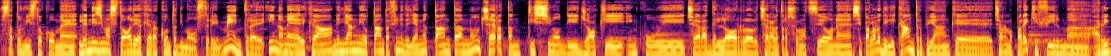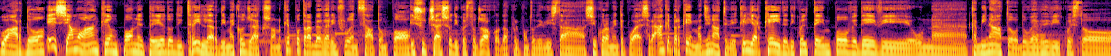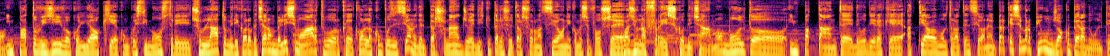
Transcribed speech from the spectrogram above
stato visto come l'ennesima storia che racconta di mostri. Mentre in America negli anni 80 fine degli anni 80 non c'era tantissimo di giochi in cui c'era dell'horror c'era la trasformazione. Si parlava di licantropi anche c'erano parecchi film a riguardo e siamo anche un po' nel periodo di thriller di Michael Jackson che potrebbe aver influenzato un po' il successo di questo gioco da quel punto di vista sicuramente può essere. Anche perché immaginatevi che gli arcade di quel tempo vedevi un uh, cabinato dove avevi questo impatto visivo con gli occhi e con questi mostri. Sul lato mi ricordo che c'era un bellissimo artwork con la composizione del personaggio e di tutte le sue trasformazioni come se fosse quasi un affresco diciamo molto impattante e devo dire che attirava molto l'attenzione perché sembra più un gioco per adulti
